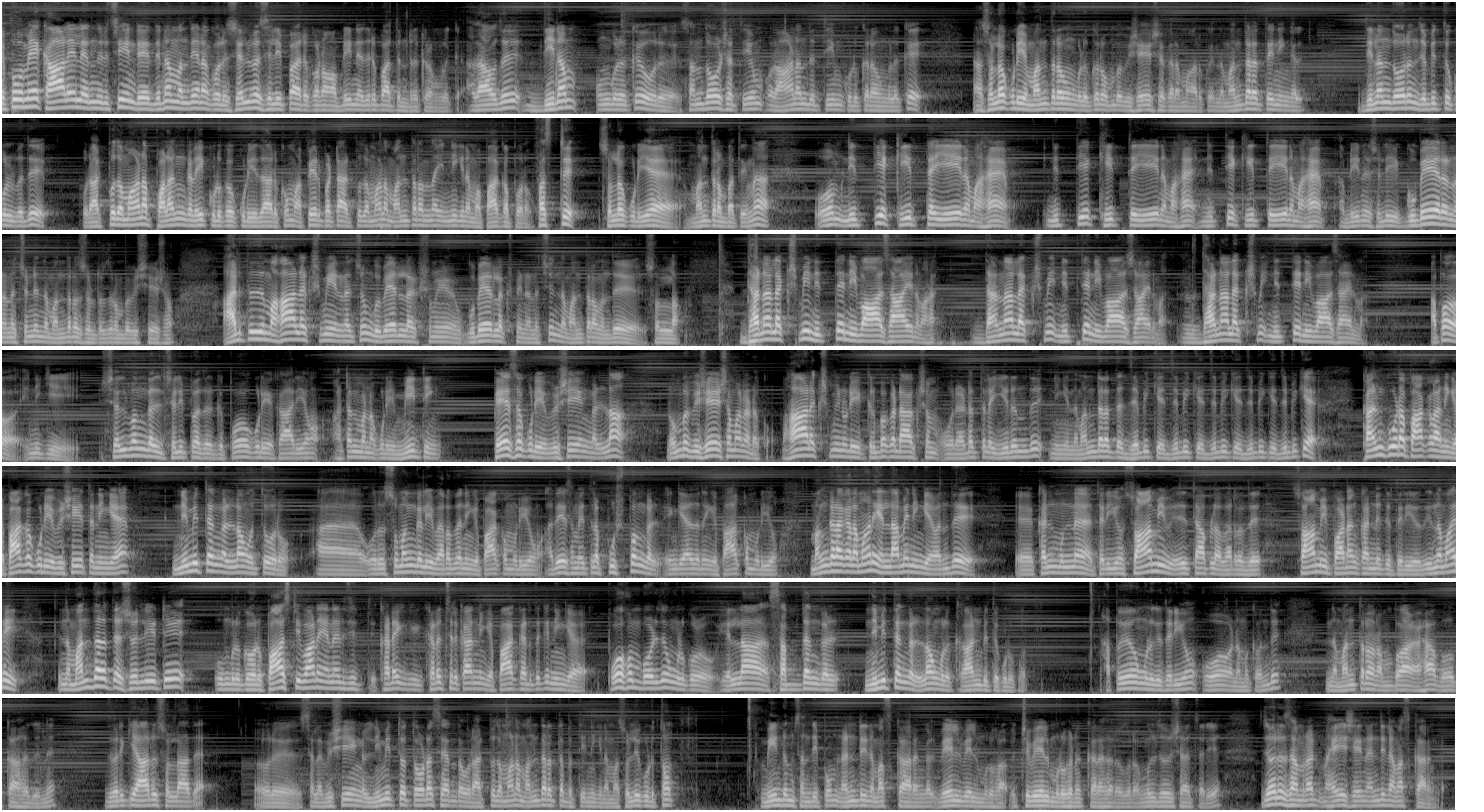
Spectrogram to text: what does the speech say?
எப்போவுமே காலையில் எழுந்திரிச்சு இன்றைய தினம் வந்து எனக்கு ஒரு செல்வ செழிப்பாக இருக்கணும் அப்படின்னு எதிர்பார்த்துட்டு இருக்கிறவங்களுக்கு. அதாவது தினம் உங்களுக்கு ஒரு சந்தோஷத்தையும் ஒரு ஆனந்தத்தையும் கொடுக்குறவங்களுக்கு நான் சொல்லக்கூடிய மந்திரம் உங்களுக்கு ரொம்ப விசேஷகரமாக இருக்கும். இந்த மந்திரத்தை நீங்கள் தினந்தோறும் ஜபித்துக்கொள்வது ஒரு அற்புதமான பலன்களை கொடுக்கக்கூடியதாக இருக்கும். அப்பேற்பட்ட அற்புதமான மந்திரம் தான் இன்றைக்கி நம்ம பார்க்க போகிறோம் ஃபஸ்ட்டு சொல்லக்கூடிய மந்திரம் பார்த்திங்கன்னா ஓம் நித்திய கீர்த்தையே நமக. நித்திய கீர்த்தையே நமக நித்திய கீர்த்தையே நமக அப்படின்னு சொல்லி குபேரன் நினச்சோன்னு இந்த மந்திரம் சொல்கிறது ரொம்ப விசேஷம். அடுத்தது மகாலட்சுமியை நினச்சும் குபேரலக்ஷ்மி குபேரலக்ஷ்மி நினச்சும் இந்த மந்திரம் வந்து சொல்லலாம். தனலக்ஷ்மி நித்திய நிவாசாய நமக. தனலக்ஷ்மி நித்திய நிவாசாய நம தனலக்ஷ்மி நித்திய நிவாசாய நம அப்போது இன்றைக்கி செல்வங்கள் செழிப்பதற்கு போகக்கூடிய காரியம் அட்டன் பண்ணக்கூடிய மீட்டிங் பேசக்கூடிய விஷயங்கள்லாம் ரொம்ப விசேஷமாக நடக்கும். மகாலட்சுமியினுடைய கிருபகடாட்சம் ஒரு இடத்துல இருந்து நீங்கள் இந்த மந்திரத்தை ஜெபிக்க ஜெபிக்க ஜபிக்க ஜபிக்க ஜபிக்க கண் கூட பார்க்கலாம். நீங்கள் பார்க்கக்கூடிய விஷயத்தை நீங்கள் நிமித்தங்கள்லாம் ஒத்து வரும். ஒரு சுமங்கலி வரதை நீங்கள் பார்க்க முடியும். அதே சமயத்தில் புஷ்பங்கள் எங்கேயாவது நீங்கள் பார்க்க முடியும். மங்களகரமான எல்லாமே நீங்கள் வந்து கண் முன்னே தெரியும். சுவாமி எதிர்த்தாப்பில் வர்றது சுவாமி படம் கண்ணுக்கு தெரியுது. இந்த மாதிரி இந்த மந்திரத்தை சொல்லிட்டு உங்களுக்கு ஒரு பாசிட்டிவான எனர்ஜி கிடை கிடச்சிருக்கான்னு நீங்கள் பார்க்கறதுக்கு நீங்கள் போகும்பொழுது உங்களுக்கு எல்லா சப்தங்கள் நிமித்தங்கள்லாம் உங்களுக்கு காண்பித்து கொடுக்கும். அப்போவே உங்களுக்கு தெரியும் ஓ நமக்கு வந்து இந்த மந்திரம் ரொம்ப அழகாக ஒர்க் ஆகுதுன்னு. இது வரைக்கும் யாரும் சொல்லாத ஒரு சில விஷயங்கள் நிமித்தத்தோடு சேர்ந்த ஒரு அற்புதமான மந்திரத்தை பற்றி இன்றைக்கி நம்ம சொல்லிக் கொடுத்தோம். மீண்டும் சந்திப்போம். நன்றி நமஸ்காரங்கள். வேல்வேல் முருகா வெற்றிவேல் முருகனுக்கு அரகர் உங்கள் ஜோதிஷாச்சாரிய ஜோதி சாம்ராட் மகேஷே நன்றி நமஸ்காரங்கள்.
